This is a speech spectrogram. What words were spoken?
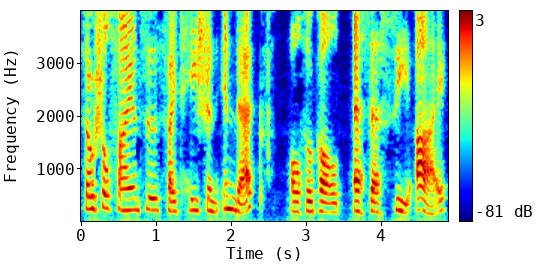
Social Sciences Citation Index, also called SSCI,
